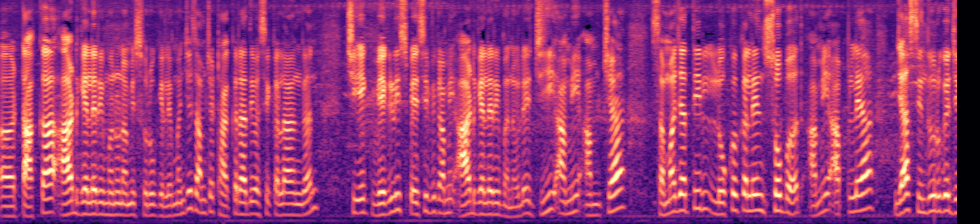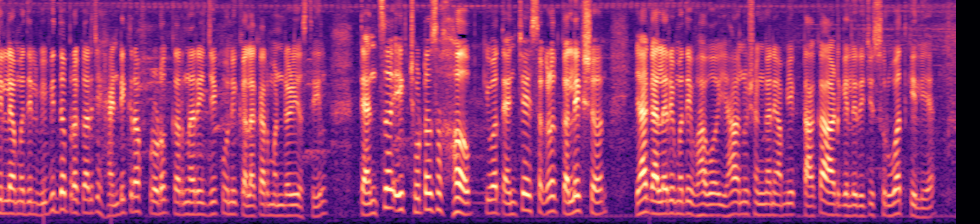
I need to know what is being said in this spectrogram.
टाका आर्ट गॅलरी म्हणून आम्ही सुरू केले. म्हणजेच आमच्या ठाकर आदिवासी कला अंगणची एक वेगळी स्पेसिफिक आम्ही आर्ट गॅलरी बनवली. जी आम्ही आमच्या समाजातील लोककलेंसोबत आम्ही आपल्या ज्या सिंधुदुर्ग जिल्ह्यामधील विविध प्रकारचे हँडीक्राफ्ट प्रोडक्ट करणारे जे कोणी कलाकार मंडळी असतील त्यांचं एक छोटंसं हब किंवा त्यांचे सगळं कलेक्शन ह्या गॅलरीमध्ये व्हावं. ह्या अनुषंगाने आम्ही एक टाका आर्ट गॅलरीची सुरुवात केली आहे.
